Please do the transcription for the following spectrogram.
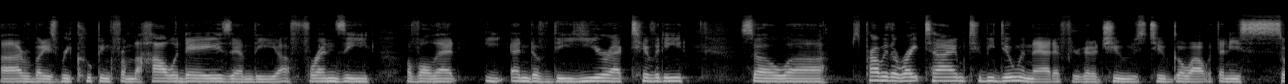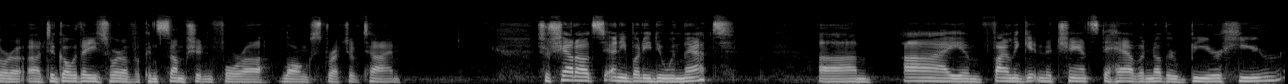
Uh, everybody's recouping from the holidays and the uh, frenzy of all that end of the year activity. So uh, it's probably the right time to be doing that if you're going to choose to go out with any sort of uh, to go with any sort of a consumption for a long stretch of time. So shout outs to anybody doing that. Um, I am finally getting a chance to have another beer here,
